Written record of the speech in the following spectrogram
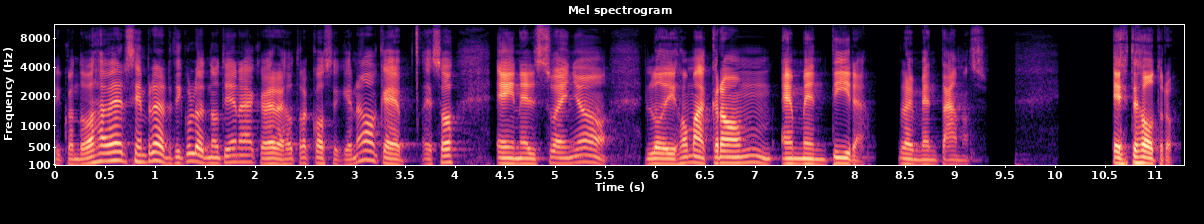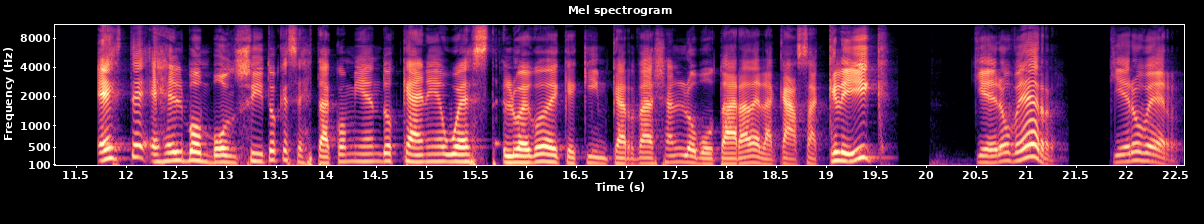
Y cuando vas a ver, siempre el artículo no tiene nada que ver, es otra cosa. Y que no, que eso en el sueño lo dijo Macron en mentira. Lo inventamos. Este es otro. Este es el bomboncito que se está comiendo Kanye West luego de que Kim Kardashian lo botara de la casa. ¡Click! quiero ver, quiero ver.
